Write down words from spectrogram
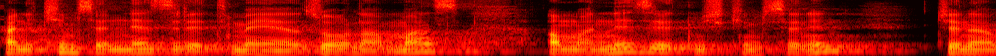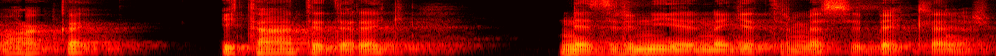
Hani kimse nezretmeye zorlanmaz ama nezretmiş kimsenin Cenab-ı Hakk'a itaat ederek nezrini yerine getirmesi beklenir.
